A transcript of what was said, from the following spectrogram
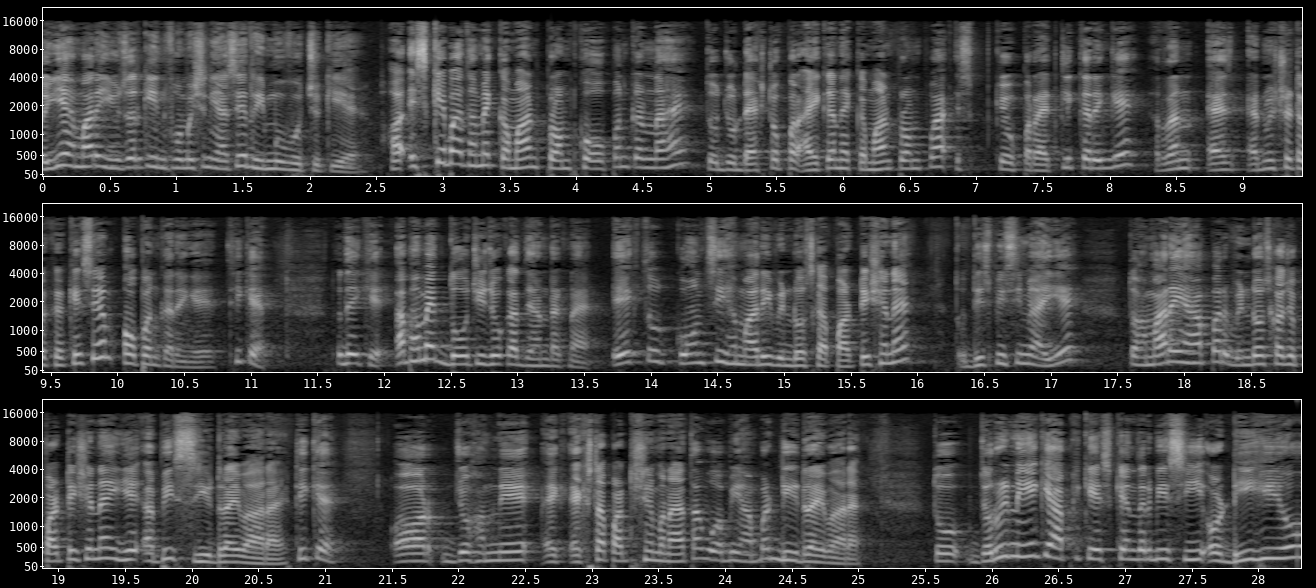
तो ये हमारे यूज़र की इन्फॉर्मेशन यहाँ से रिमूव हो चुकी है। और इसके बाद हमें कमांड प्रॉम्प्ट को ओपन करना है। तो जो डेस्कटॉप पर आइकन है कमांड प्रॉम्प्ट का, इसके ऊपर राइट क्लिक करेंगे। रन एज एडमिनिस्ट्रेटर करके से हम ओपन करेंगे। ठीक है? तो देखिए, अब हमें दो चीज़ों का ध्यान रखना है। एक तो कौन सी हमारी विंडोज़ का पार्टीशन है? तो दिस पीसी में आइए। तो हमारे यहाँ पर विंडोज़ का जो पार्टीशन है, ये अभी सी ड्राइव आ रहा है। ठीक है? और जो हमने एक एक्स्ट्रा पार्टीशन बनाया था, वो अभी यहाँ पर डी ड्राइव आ रहा है। तो ज़रूरी नहीं है कि आपके केस के अंदर भी सी और डी ही हो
